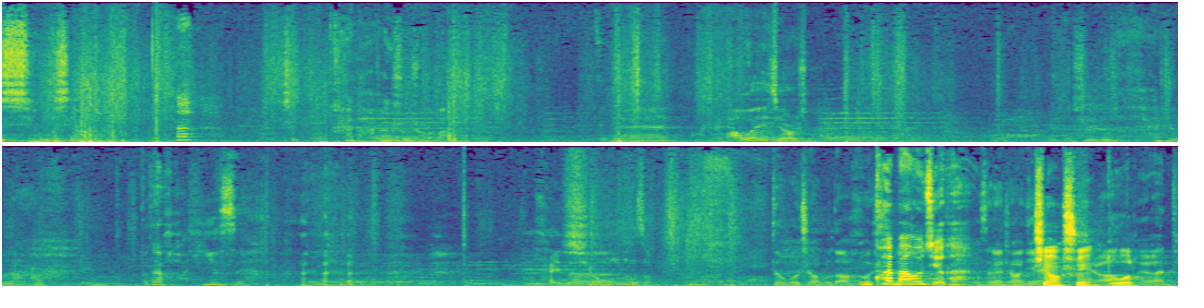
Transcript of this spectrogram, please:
行不行啊？哎，这太麻烦叔叔了吧？哎哎，把我也介绍去。可是还是有点不太好意思呀。害羞了怎么？等我找不到合适的，你快把我解开！我再来找你。这样顺眼多了没。问题。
